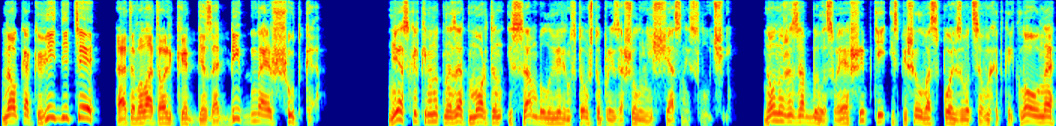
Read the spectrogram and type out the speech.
Но, как видите, это была только безобидная шутка. Несколько минут назад Мортон и сам был уверен в том, что произошел несчастный случай. Но он уже забыл о своей ошибке и спешил воспользоваться выходкой клоуна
